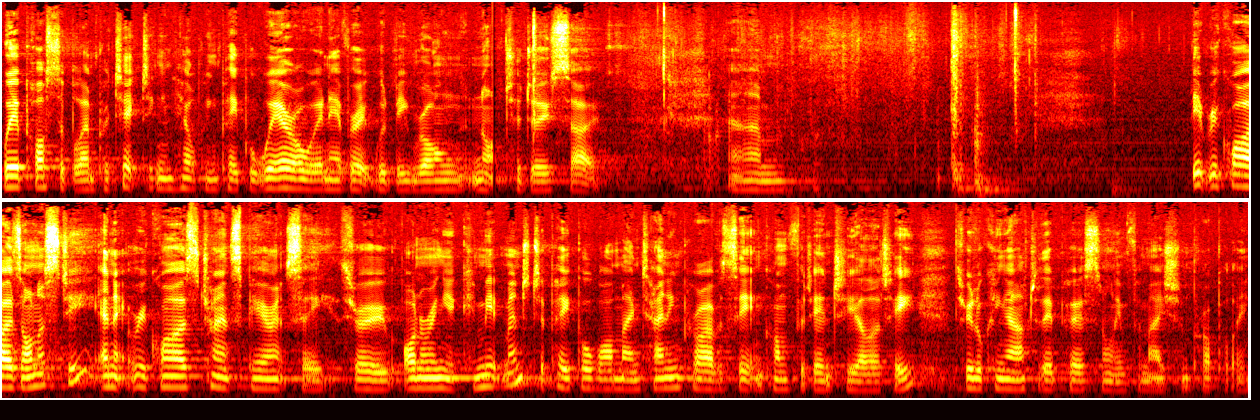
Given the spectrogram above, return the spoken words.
where possible and protecting and helping people where or whenever it would be wrong not to do so. Um, it requires honesty and it requires transparency through honouring your commitment to people while maintaining privacy and confidentiality through looking after their personal information properly.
